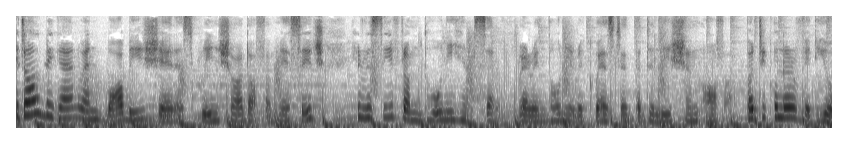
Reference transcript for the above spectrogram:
It all began when Bobby shared a screenshot of a message he received from Dhoni himself, wherein Dhoni requested the deletion of a particular video.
